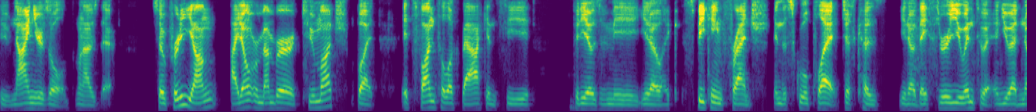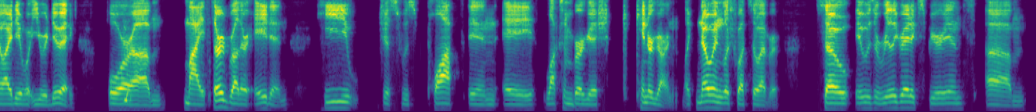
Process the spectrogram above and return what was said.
to nine years old when I was there. So pretty young. I don't remember too much, but it's fun to look back and see videos of me, you know, like speaking French in the school play just because, you know, they threw you into it and you had no idea what you were doing. Or um, my third brother, Aiden, he just was plopped in a Luxembourgish kindergarten, like no English whatsoever. So it was a really great experience. Um,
